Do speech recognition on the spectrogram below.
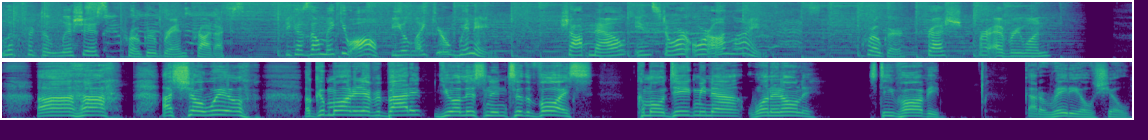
look for delicious Kroger brand products because they'll make you all feel like you're winning. Shop now, in store, or online. Kroger, fresh for everyone. Uh huh. I sure will. Uh, good morning, everybody. You're listening to The Voice. Come on, dig me now. One and only. Steve Harvey. Got a radio show.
